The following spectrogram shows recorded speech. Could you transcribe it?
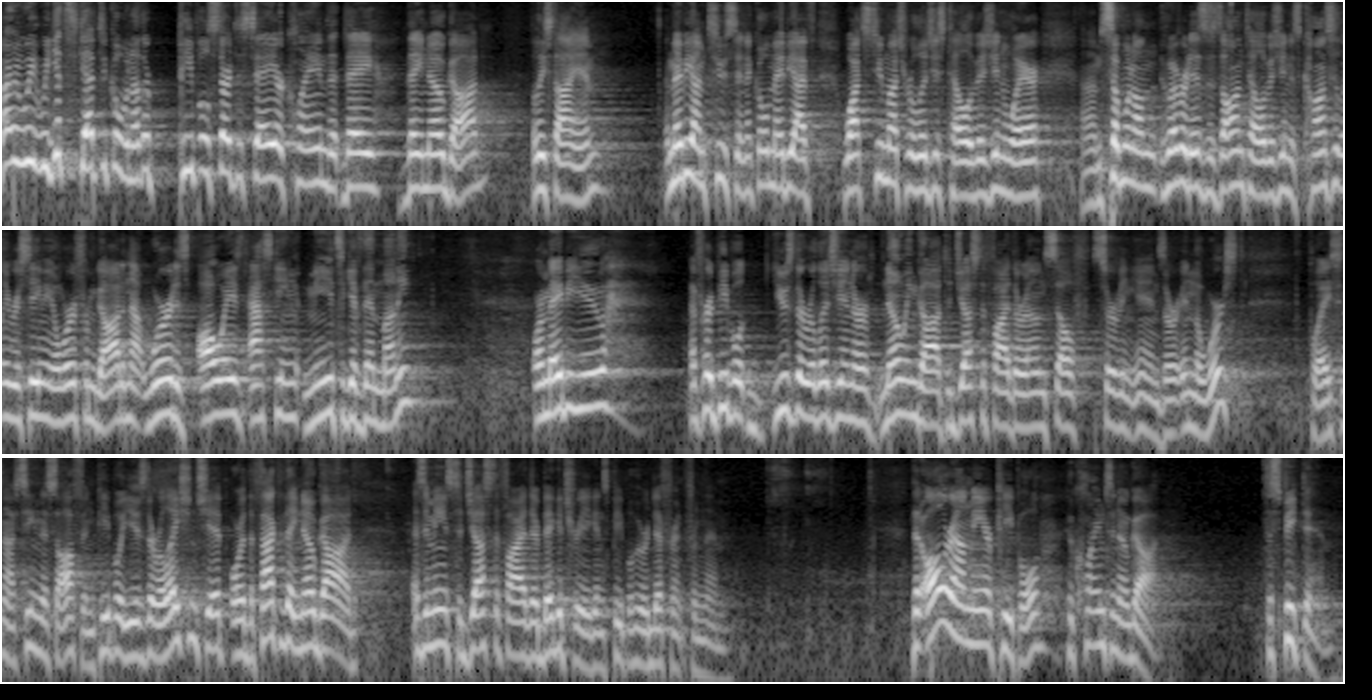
I mean, we, we get skeptical when other people start to say or claim that they, they know God. At least I am. And maybe I'm too cynical. Maybe I've watched too much religious television where um, someone on, whoever it is, is on television is constantly receiving a word from God, and that word is always asking me to give them money or maybe you have heard people use their religion or knowing God to justify their own self serving ends. Or in the worst place, and I've seen this often, people use their relationship or the fact that they know God as a means to justify their bigotry against people who are different from them. That all around me are people who claim to know God, to speak to Him.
